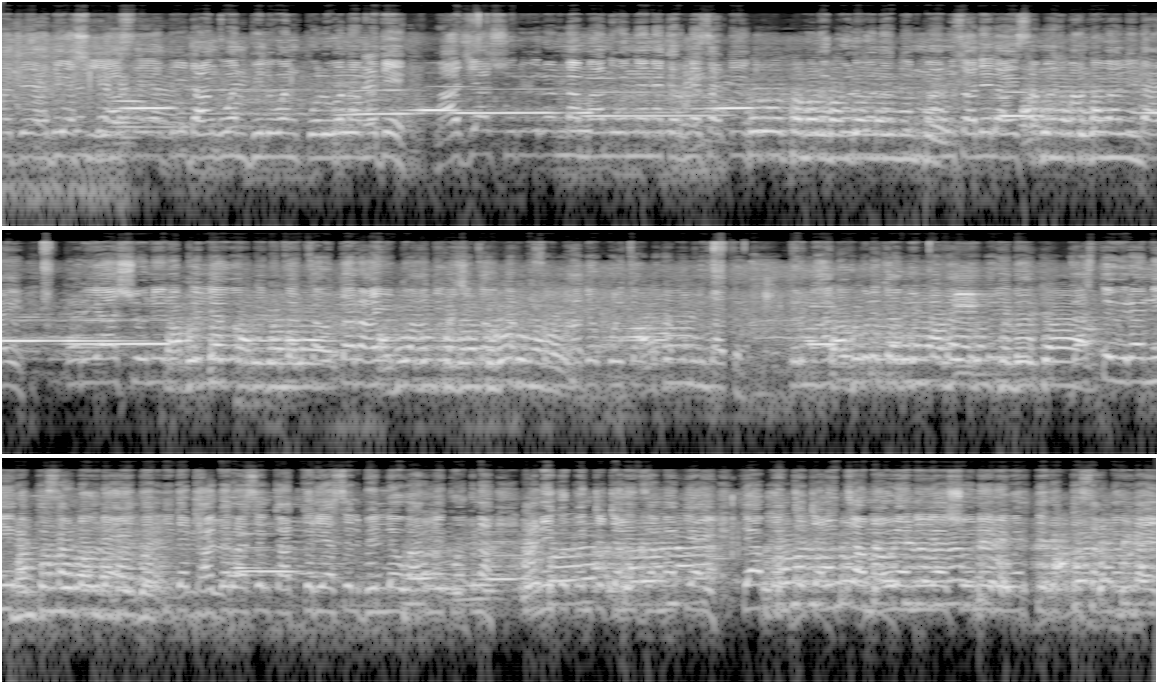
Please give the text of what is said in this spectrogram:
आदिवासी या सह्याद्री डांगवन भिलवण कोळवणामध्ये आज या शूरवीरांना मानवंदना करण्यासाठी कोळवणातून माणूस आलेला आहे समाज बांधव आलेला आहे. तर या सोनेरी किल्ल्यावरती तिथं चौतार आहे. तो आदिवासी चौतार महादेव कोळी चौतार म्हणलं जातं. तर महादेव कोळी चौतार जास्त वीरांनी रक्त सांडवले आहे. तर तिथे ठाकर असेल कातकरी असेल भिल्ल वारले कोकणा अनेक पंचेचाळीस जमाती आहे. त्या पंचेचाळीसच्या मावळ्याने या सोनेरीवरती रक्त सांडवलं आहे.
